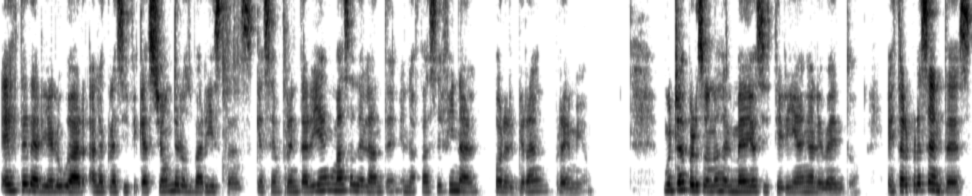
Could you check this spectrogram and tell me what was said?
Este daría lugar a la clasificación de los baristas que se enfrentarían más adelante en la fase final por el Gran Premio. Muchas personas del medio asistirían al evento. Estar presentes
